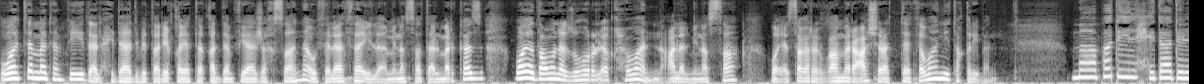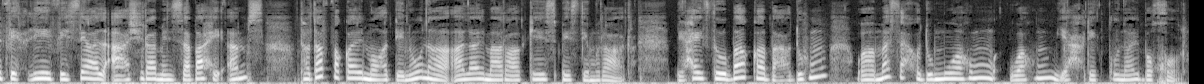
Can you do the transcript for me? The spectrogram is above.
وتم تنفيذ الحداد بطريقة يتقدم فيها شخصان أو ثلاثة إلى منصة المركز ويضعون زهور الإقحوان على المنصة ويستغرق الأمر عشرة ثواني تقريبا. مع بدء الحداد الفعلي في الساعة العاشرة من صباح أمس تدفق المواطنون على المراكز باستمرار بحيث بكى بعضهم ومسحوا دموعهم وهم يحرقون البخور.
